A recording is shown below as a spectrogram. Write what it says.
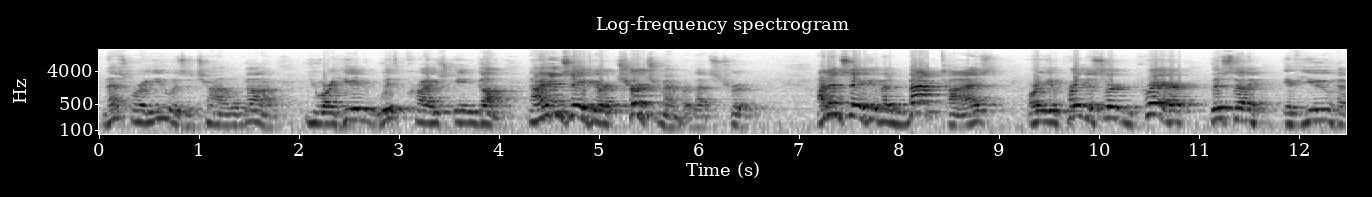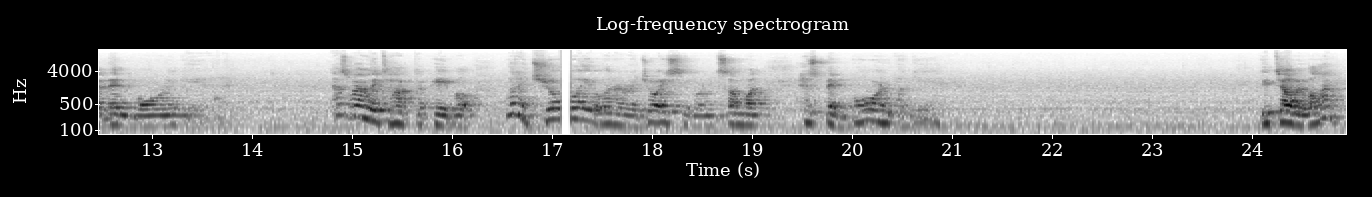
And that's where you, as a child of God. You are hid with Christ in God. Now, I didn't say if you're a church member, that's true. I didn't say if you've been baptized or you prayed a certain prayer, this, that, if you have been born again. That's why we talk to people. What a joy, rejoicing when someone has been born again. You tell me, well, I,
